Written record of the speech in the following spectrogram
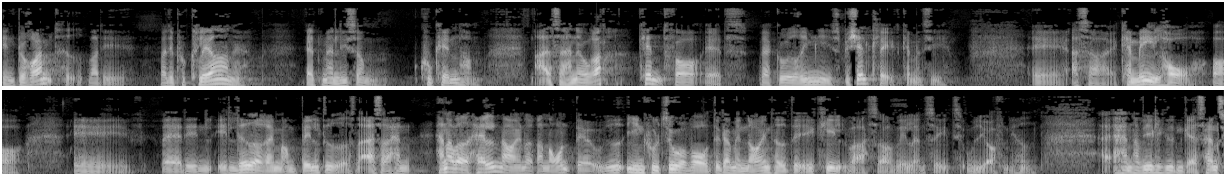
en berømthed? Var det var det på klæderne, at man ligesom kunne kende ham? Nej, altså han er jo ret kendt for at være gået rimelig specielt klædt, kan man sige. Øh, altså kamelhår og øh, hvad er det, en, et læderrem om bæltet og sådan Altså han, han har været halvnøgen og rendt rundt derude i en kultur, hvor det der med nøgenhed, det ikke helt var så velanset ude i offentligheden. Han har virkelig givet den gas. Hans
